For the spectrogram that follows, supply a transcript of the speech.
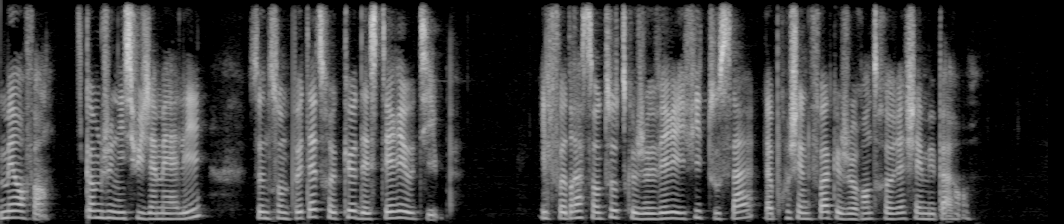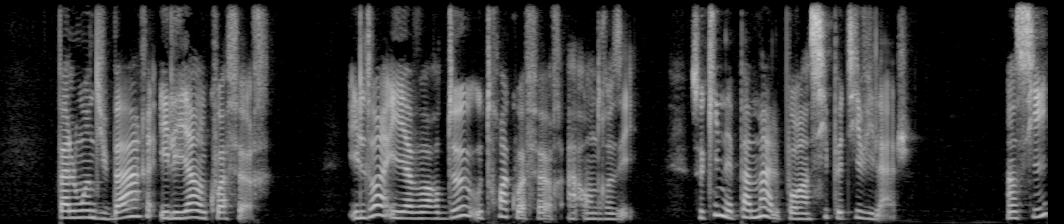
Mais enfin, comme je n'y suis jamais allée, ce ne sont peut-être que des stéréotypes. Il faudra sans doute que je vérifie tout ça la prochaine fois que je rentrerai chez mes parents. Pas loin du bar, il y a un coiffeur. Il doit y avoir deux ou trois coiffeurs à Andrezé, ce qui n'est pas mal pour un si petit village. Ainsi,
